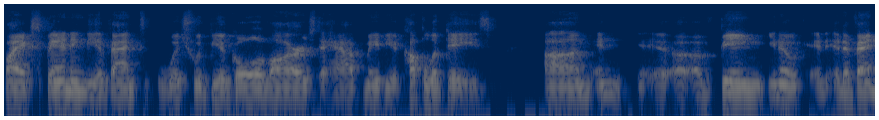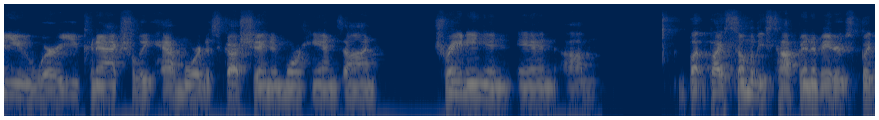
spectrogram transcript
by expanding the event, which would be a goal of ours to have maybe a couple of days um, and uh, of being, you know, in, in, a venue where you can actually have more discussion and more hands-on training and and um, but by some of these top innovators, but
